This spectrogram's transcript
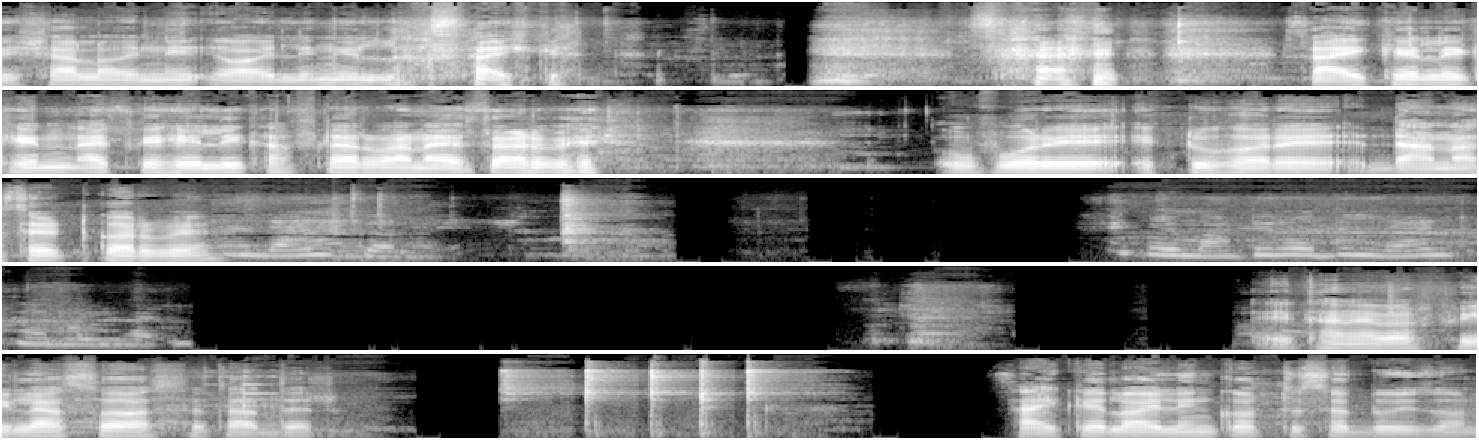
বিশাল অয়েলিং লোক সাইকেল। সাইকেল এখানে আজকে হেলিকপ্টার বানায় ছাড়বে। উপরে একটু করে ডানা সেট করবে। এখানে আবার ফিলাসও আছে তাদের। সাইকেল অয়েলিং করতেছে দুইজন।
